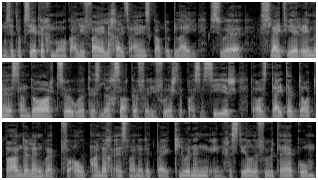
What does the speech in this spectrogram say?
Ons het ook seker gemaak al die veiligheidseienskappe bly. So sluit weer remme standaard so ook is lugsakke vir die voorste passasiers. Daar's data dot behandeling wat veral handig is wanneer dit by kloning en gesteelde voertuie kom.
